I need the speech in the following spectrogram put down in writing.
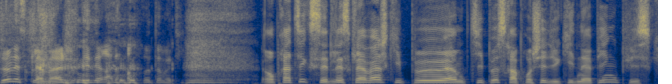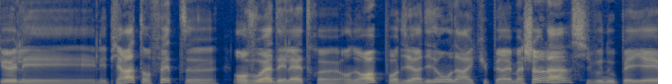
de l'esclavage et des radars automatiques. En pratique, c'est de l'esclavage qui peut un petit peu se rapprocher du kidnapping, puisque les, les pirates, en fait, euh, envoient des lettres euh, en Europe pour dire, ah, dis donc, on a récupéré machin là, si vous nous payez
